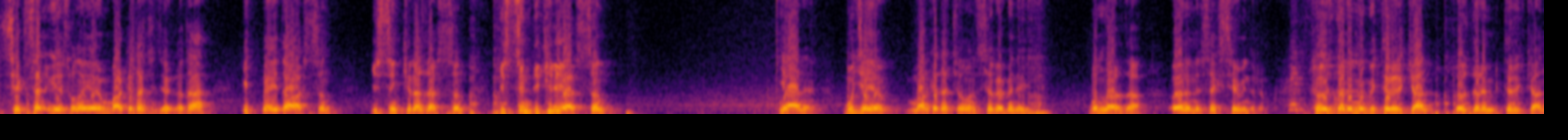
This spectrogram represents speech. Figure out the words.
80 üyesi olan yerin market açıncaya kadar git Beyda açsın, gitsin Kiraz açsın, gitsin Dikili açsın. Yani Buca'ya market açılmanın sebebi neydi? Bunları da öğrenirsek sevinirim. Sözlerimi bitirirken, sözlerimi bitirirken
